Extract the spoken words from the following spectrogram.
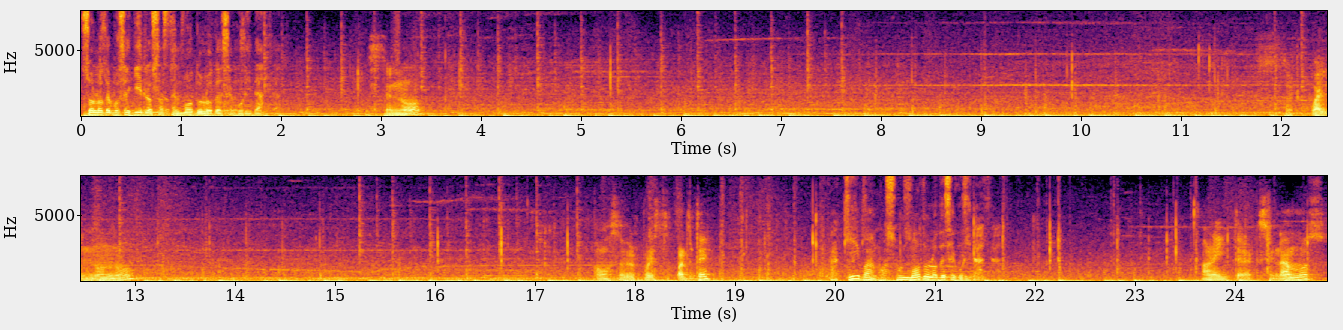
Solo debo seguirlos hasta el módulo de seguridad. Este no. Tal cual no, no. Vamos a ver por esta parte. Aquí vamos, un módulo de seguridad. Ahora interaccionamos.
